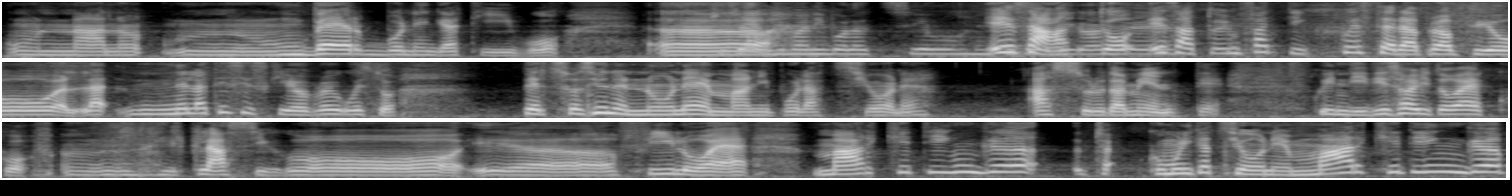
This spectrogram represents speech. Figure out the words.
una, un verbo negativo. Ci uh, di manipolazione. Esatto, esatto. Infatti questa era proprio, la, nella tesi scrivo proprio questo, persuasione non è manipolazione, assolutamente. Quindi di solito ecco mm, il classico eh, filo è marketing, cioè comunicazione, marketing,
